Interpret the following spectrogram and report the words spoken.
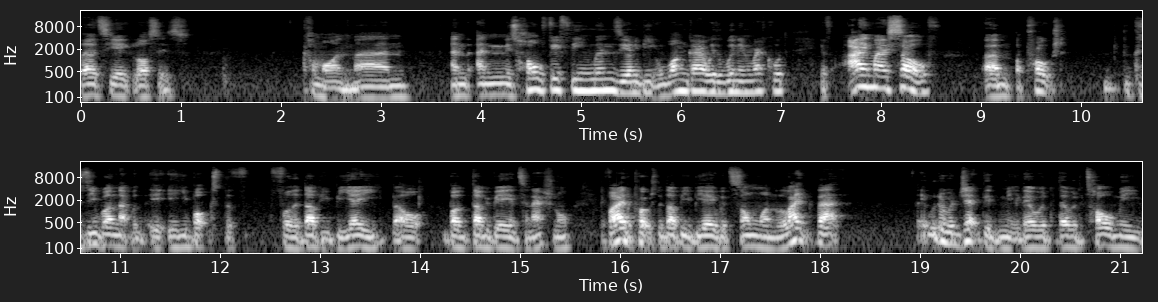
38 losses. Come on, man. And and his whole 15 wins, he only beaten one guy with a winning record. If I myself um, approached, because he won that, he boxed the, for the WBA belt, but WBA International. If I had approached the WBA with someone like that, they would have rejected me. They would they would have told me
